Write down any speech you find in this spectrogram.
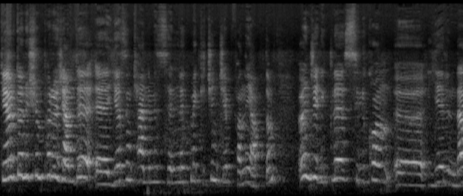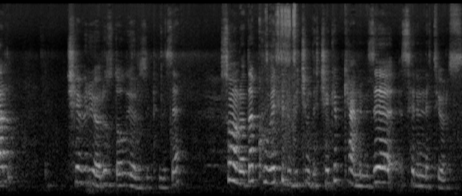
Geri dönüşüm projemde e, yazın kendimizi serinletmek için cep fanı yaptım. Öncelikle silikon e, yerinden çeviriyoruz, doluyoruz ipimizi. Sonra da kuvvetli bir biçimde çekip kendimizi serinletiyoruz.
